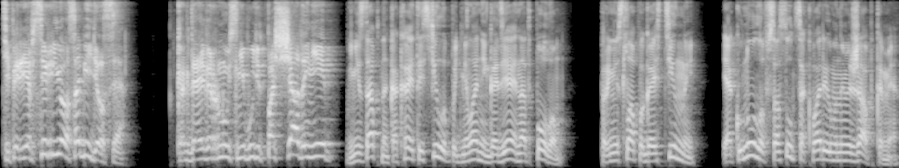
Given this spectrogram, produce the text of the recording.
Теперь я всерьез обиделся. Когда я вернусь, не будет пощады ни... Внезапно какая-то сила подняла негодяя над полом, пронесла по гостиной и окунула в сосуд с аквариумными жабками.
